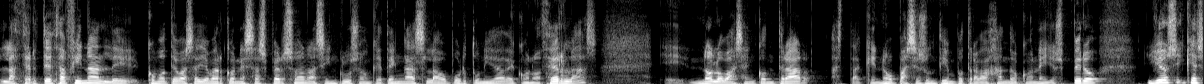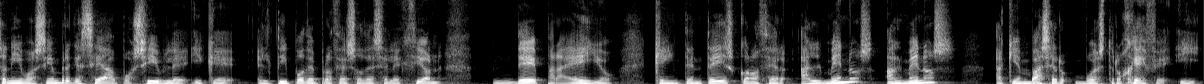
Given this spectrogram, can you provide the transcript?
la certeza final de cómo te vas a llevar con esas personas, incluso aunque tengas la oportunidad de conocerlas, eh, no lo vas a encontrar hasta que no pases un tiempo trabajando con ellos. Pero yo sí que os animo, siempre que sea posible y que el tipo de proceso de selección dé para ello, que intentéis conocer al menos, al menos a quien va a ser vuestro jefe y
